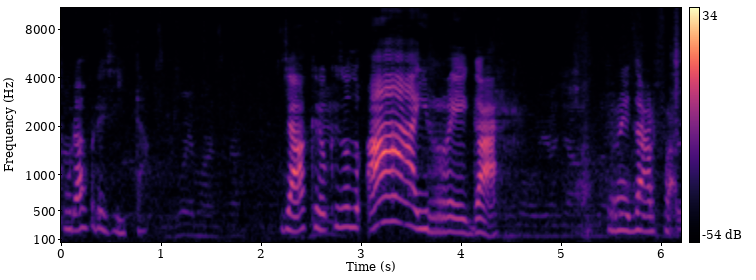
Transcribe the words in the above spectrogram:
Pura fresita. Ya, creo que eso es lo... ¡Ah! Y regar. Regar falta.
